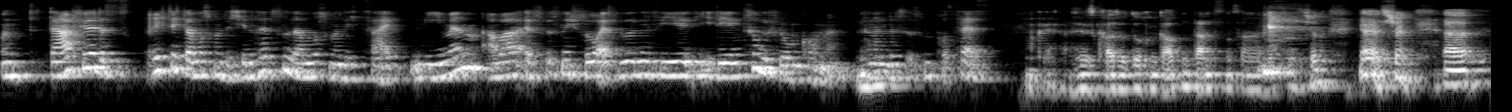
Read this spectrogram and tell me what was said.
Und dafür, das ist richtig, da muss man sich hinsetzen, da muss man sich Zeit nehmen, aber es ist nicht so, als würden sie die Ideen zugeflogen kommen, mhm. sondern das ist ein Prozess. Okay, also es ist so durch den Garten tanzen, sondern das ist schon, ja, ist schön. Äh,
